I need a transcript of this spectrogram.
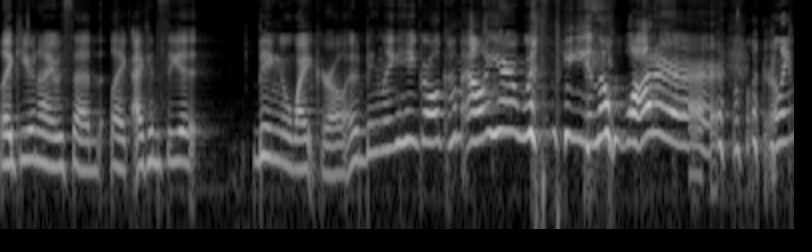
like you and I have said, like I can see it being a white girl and being like, "Hey, girl, come out here with me in the water." Girl, I'm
